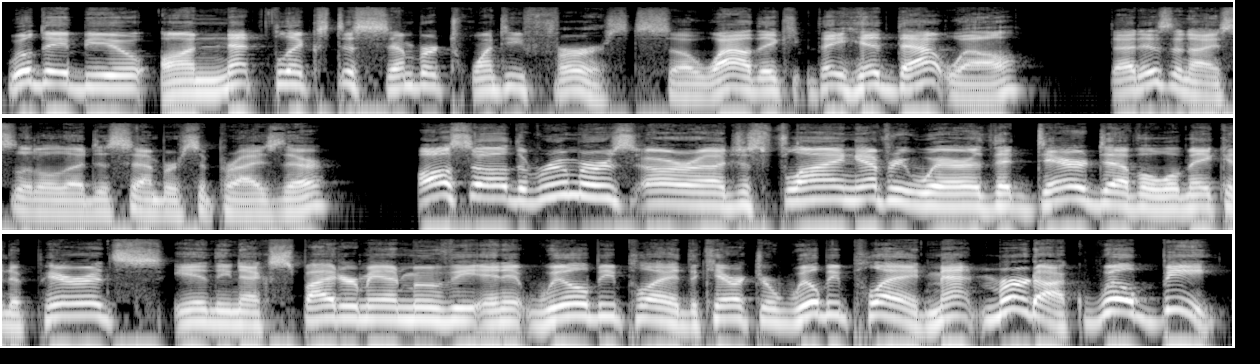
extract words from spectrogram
will debut on Netflix December 21st. So, wow, they, they hid that well. That is a nice little uh, December surprise there. Also, the rumors are uh, just flying everywhere that Daredevil will make an appearance in the next Spider Man movie, and it will be played. The character will be played. Matt Murdock will be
